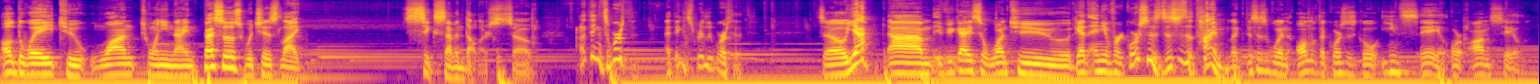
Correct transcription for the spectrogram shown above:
all the way to 129 pesos which is like six seven dollars. So I think it's worth it. I think it's really worth it. So yeah um, if you guys want to get any of our courses this is the time. Like this is when all of the courses go in sale or on sale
